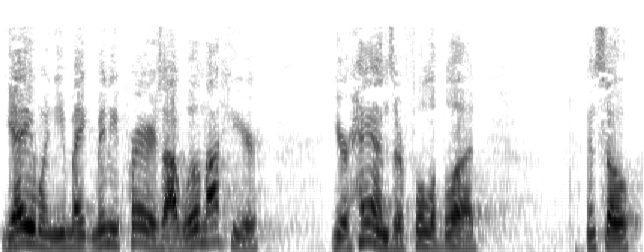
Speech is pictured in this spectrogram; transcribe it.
Yea, when you make many prayers, I will not hear. Your hands are full of blood. And so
